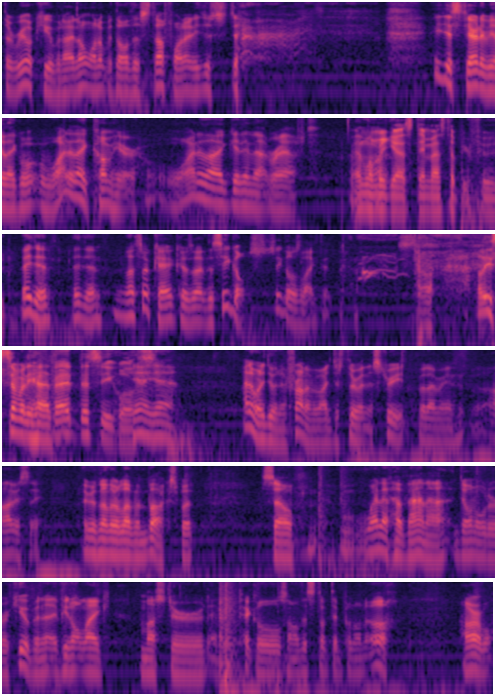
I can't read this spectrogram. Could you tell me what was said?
the real Cuban. I don't want it with all this stuff on it. He just he just stared at me like, "Wh- "Why did I come here? Why did I get in that raft?" And let me guess, they messed up your food. They did. They did. That's okay because uh, the seagulls, seagulls liked it. so at least somebody had. Fed the seagulls. Yeah, yeah. I didn't want to do it in front of him. I just threw it in the street. But I mean, obviously, there was another eleven bucks. But so when at Havana, don't order a Cuban if you don't like mustard and pickles and all this stuff they put on. it. Ugh, horrible.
